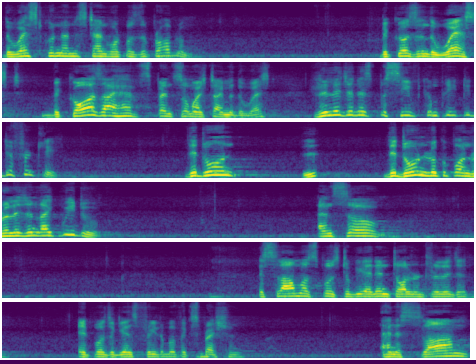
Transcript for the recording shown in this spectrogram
The West couldn't understand what was the problem. Because in the West, because I have spent so much time in the West, religion is perceived completely differently. They don't, they don't look upon religion like we do. And so, Islam was supposed to be an intolerant religion. It was against freedom of expression. And Islam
